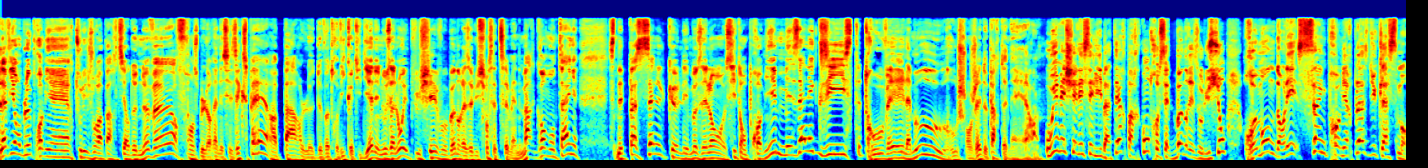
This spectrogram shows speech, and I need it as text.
La vie en bleu première, tous les jours à partir de 9h, France Bleu Lorraine et ses experts parlent de votre vie quotidienne et nous allons éplucher vos bonnes résolutions cette semaine. Marc Grand-Montagne, ce n'est pas celle que les Mosellans citent en premier, mais elle existe. Trouver l'amour ou changer de partenaire. Oui, mais chez les célibataires, par contre, cette bonne résolution remonte dans les 5 premières places du classement.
